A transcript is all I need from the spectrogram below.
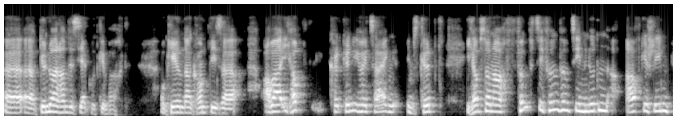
äh, äh, Gündogan haben das sehr gut gemacht. Okay, und dann kommt dieser, aber ich habe, könnte ich euch zeigen im Skript, ich habe so nach 50, 55 Minuten aufgeschrieben,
